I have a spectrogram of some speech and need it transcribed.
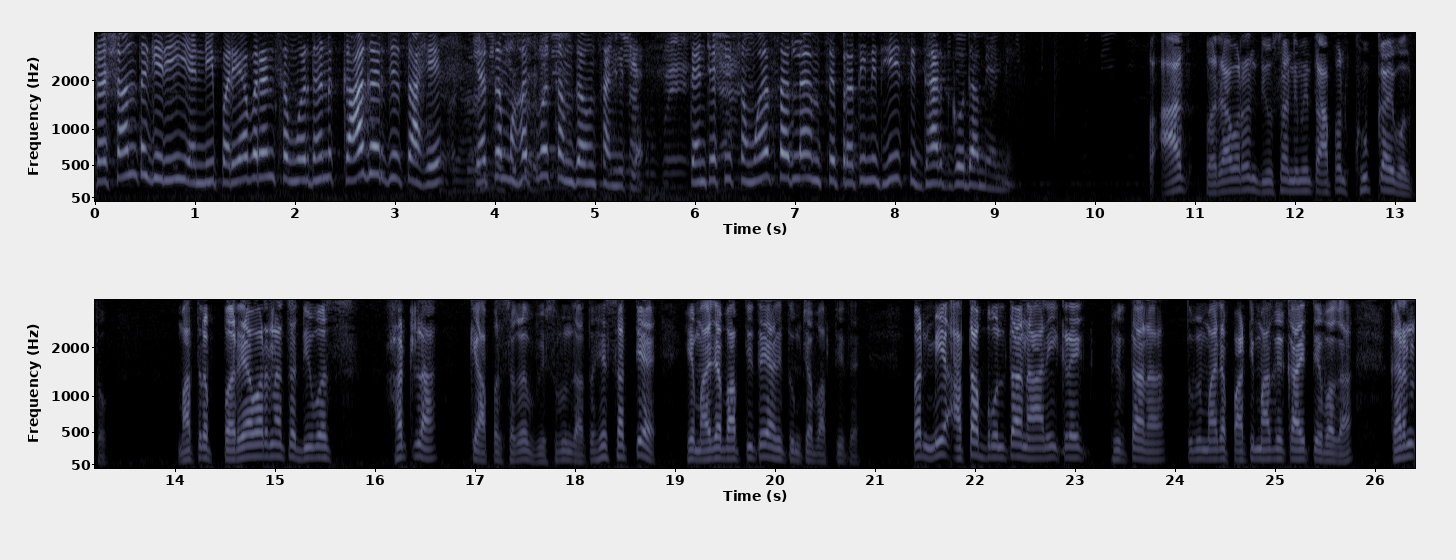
प्रशांत गिरी यांनी पर्यावरण संवर्धन का गरजेचं आहे याचं महत्त्व समजावून सांगितलंय. त्यांच्याशी संवाद साधलाय आमचे प्रतिनिधी सिद्धार्थ गोदाम यांनी. आज पर्यावरण दिवसानिमित्त आपण खूप काही बोलतो. मात्र पर्यावरणाचा दिवस हटला की आपण सगळं विसरून जातो. हे सत्य आहे. हे माझ्या बाबतीत आहे आणि तुमच्या बाबतीत आहे. पण मी आता बोलताना आणि इकडे फिरताना तुम्ही माझ्या पाठीमागे काय ते बघा. कारण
